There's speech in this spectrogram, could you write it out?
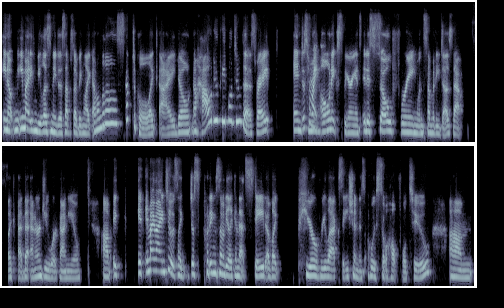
you know, you might even be listening to this episode being like, I'm a little skeptical. Like I don't know how do people do this, right? And just from mm-hmm. my own experience, it is so freeing when somebody does that, like the energy work on you. Um, it, it in my mind too, it's like just putting somebody like in that state of like pure relaxation is always so helpful too. Um,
